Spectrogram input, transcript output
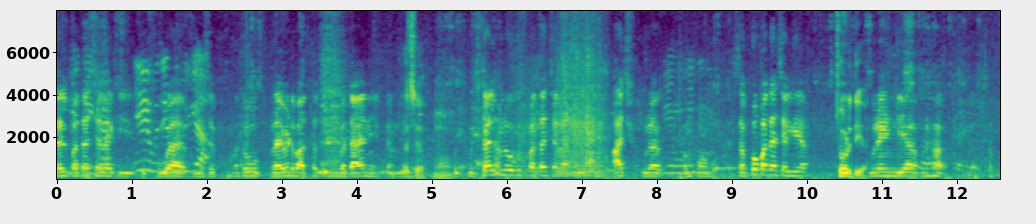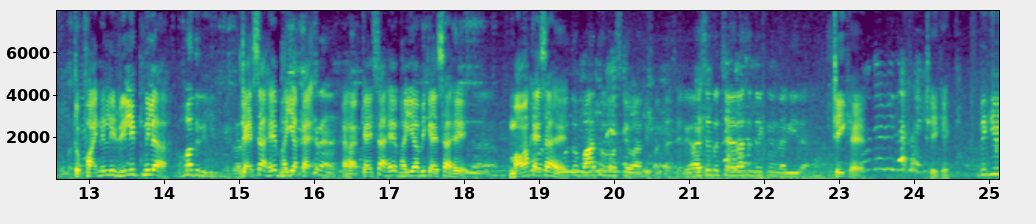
कल पता चला कि कुछ हुआ है जैसे मतलब वो प्राइवेट बात था तो कुछ बताया नहीं एकदम अच्छा। तो कुछ कल हम लोग को कुछ पता चला आज पूरा कंफर्म हो गया। सबको पता चल गया। छोड़ दिया। पूरा इंडिया पूरा तो फाइनली रिलीफ मिला? बहुत रिलीफ मिला। कैसा है भैया? कै, हैं। हाँ, कैसा है भैया अभी कैसा है? मामा कैसा है? वो तो बात होगा उसके बाद ही पता चलेगा। ऐसे तो चेहरा से देखने लग ही रहा है। ठीक है। ठीक है। देखिए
